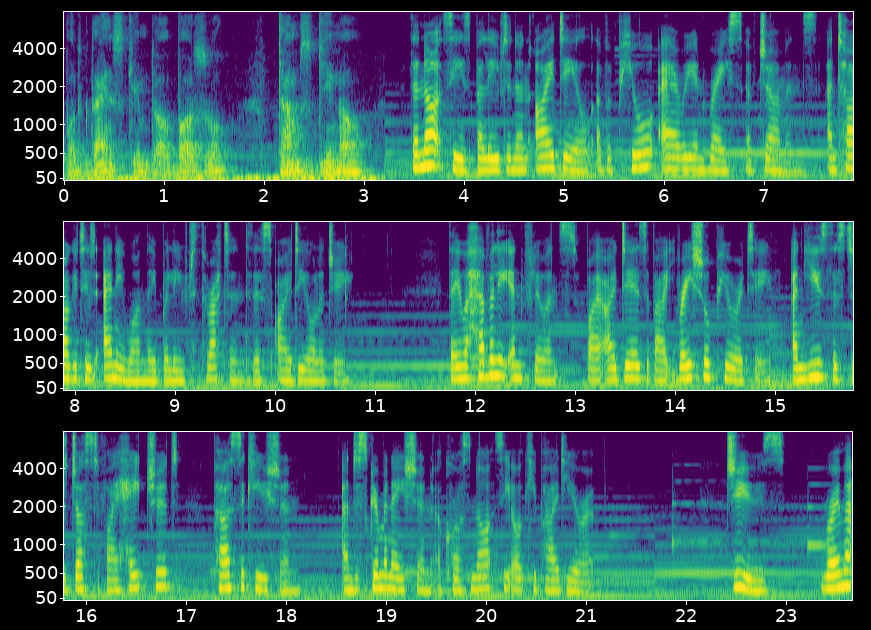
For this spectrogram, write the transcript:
pod Gdańskiem do obozu, tam zginął. The Nazis believed in an ideal of a pure Aryan race of Germans and targeted anyone they believed threatened this ideology. They were heavily influenced by ideas about racial purity and used this to justify hatred, persecution, and discrimination across Nazi occupied Europe. Jews, Roma,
